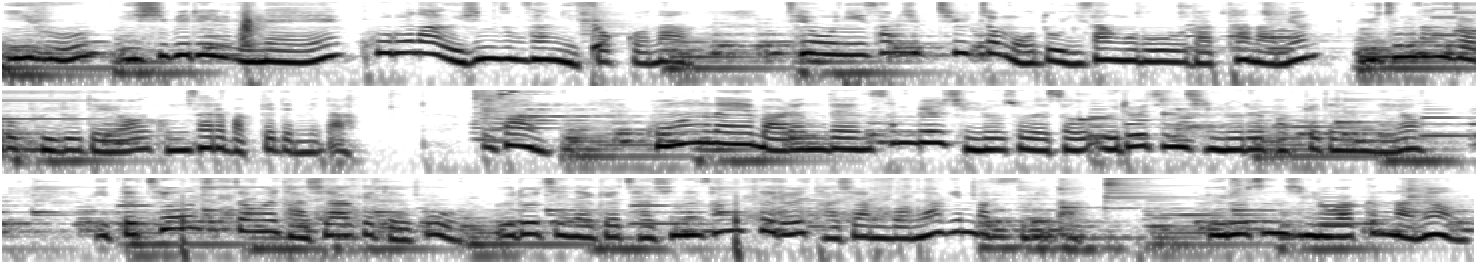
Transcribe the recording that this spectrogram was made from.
이후 21일 이내에 코로나 의심 증상이 있었거나 체온이 37.5도 이상으로 나타나면 유증상자로 분류되어 검사를 받게 됩니다. 우선 공항 내에 마련된 선별 진료소에서 의료진 진료를 받게 되는데요. 이때 체온 측정을 다시 하게 되고 의료진에게 자신의 상태를 다시 한번 확인받습니다. 의료진 진료가 끝나면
